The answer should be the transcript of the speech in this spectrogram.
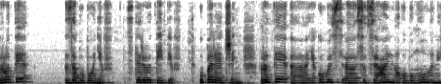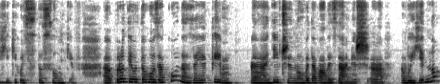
проти забобонів, стереотипів, упереджень, проти е, якогось е, соціально обумовлених якихось стосунків, е, проти того закону, за яким е, дівчину видавали заміж е, вигідно,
